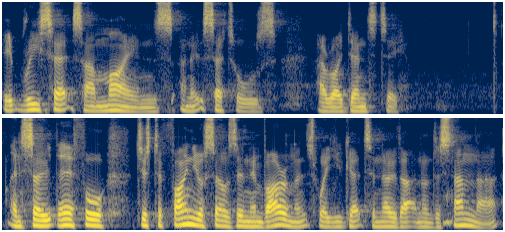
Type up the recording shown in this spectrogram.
it resets our minds and it settles our identity. And so, therefore, just to find yourselves in environments where you get to know that and understand that,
